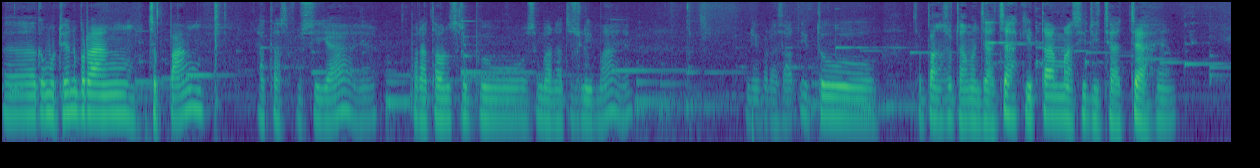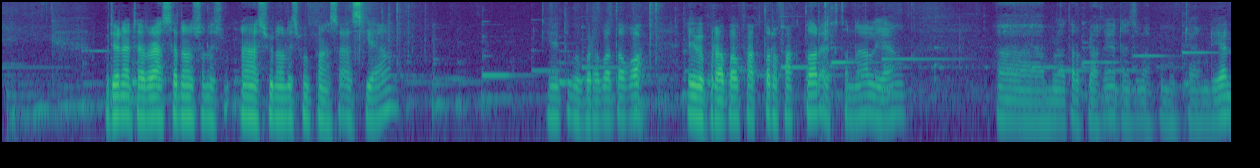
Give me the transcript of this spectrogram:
E, kemudian perang Jepang atas Rusia ya pada tahun 1905 ya. Jadi pada saat itu Jepang sudah menjajah kita masih dijajah ya. Kemudian ada rasa nasionalisme, nasionalisme bangsa Asia yaitu beberapa tokoh eh beberapa faktor-faktor eksternal yang uh, melatar belakangnya dan sebuah pemuda kemudian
